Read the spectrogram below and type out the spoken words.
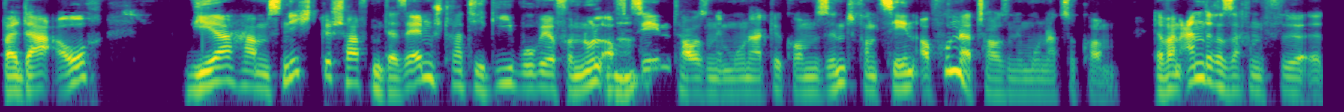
Weil da auch wir haben es nicht geschafft, mit derselben Strategie, wo wir von 0 mhm. auf 10.000 im Monat gekommen sind, von 10 auf 100.000 im Monat zu kommen. Da waren andere Sachen für, äh,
